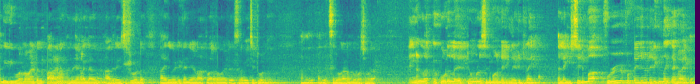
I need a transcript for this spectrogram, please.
നീതിപൂർണമായിട്ട് പറയണം എന്ന് ഞങ്ങളെല്ലാവരും ആഗ്രഹിച്ചിട്ടുമുണ്ട്. അതിനുവേണ്ടി തന്നെയാണ് ആത്മാർത്ഥമായിട്ട് ശ്രമിച്ചിട്ടുമുള്ളത് അത് അത് സിനിമ കാണുമ്പോൾ കുറച്ചും കൂടെ നിങ്ങളിലൊക്കെ കൂടുതൽ ഏറ്റവും കൂടുതൽ സിനിമ കണ്ടിരിക്കുന്ന എഡിറ്ററായിരിക്കും അല്ല ഈ സിനിമ ഫുൾ ഫുട്ടേജ് കണ്ടിരിക്കുന്ന ഇദ്ദേഹമായിരിക്കും.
